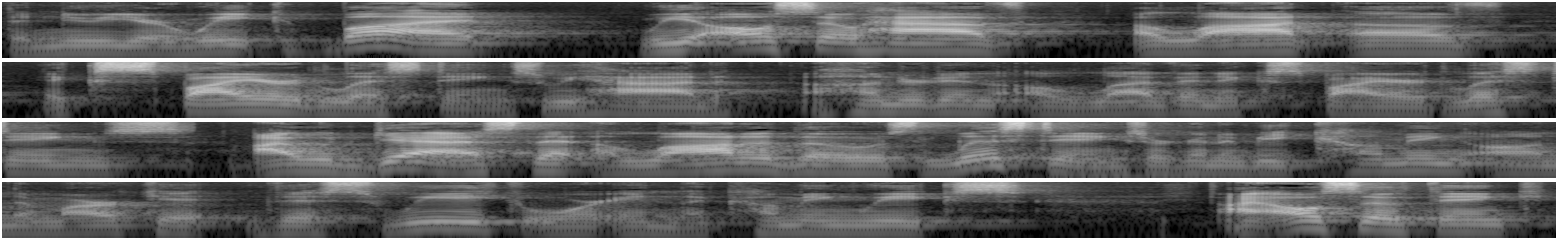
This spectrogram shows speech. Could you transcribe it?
the New Year week. But we also have a lot of expired listings. We had 111 expired listings. I would guess that a lot of those listings are going to be coming on the market this week or in the coming weeks. I also think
